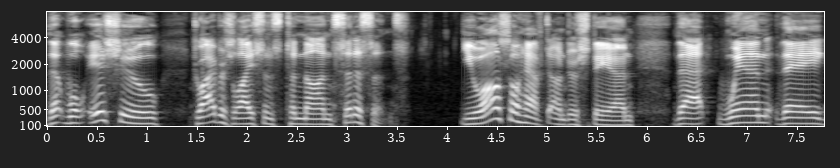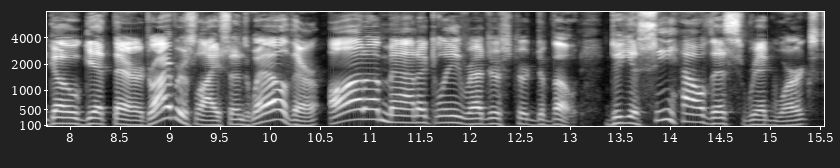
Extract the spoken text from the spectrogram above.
that will issue driver's license to non citizens. You also have to understand that when they go get their driver's license, well, they're automatically registered to vote. Do you see how this rig works?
